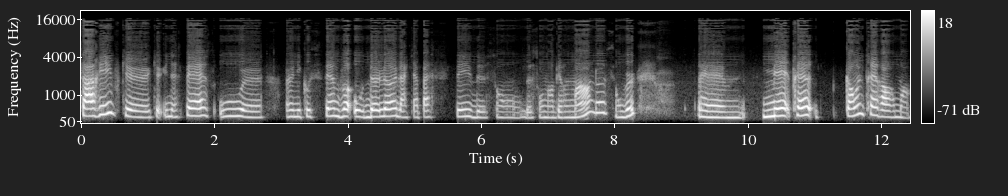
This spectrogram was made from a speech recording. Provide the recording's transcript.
ça arrive qu'une espèce ou euh, un écosystème va au-delà de la capacité de son, de son environnement, si on veut, euh, mais très, quand même très rarement.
